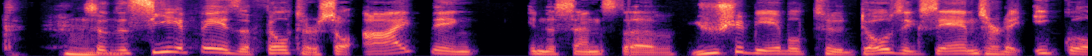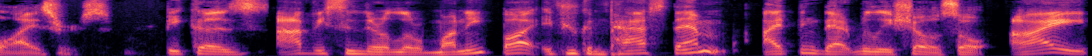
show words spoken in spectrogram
Mm-hmm. So the CFA is a filter. So I think in the sense of you should be able to those exams are the equalizers because obviously they're a little money but if you can pass them i think that really shows. So i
